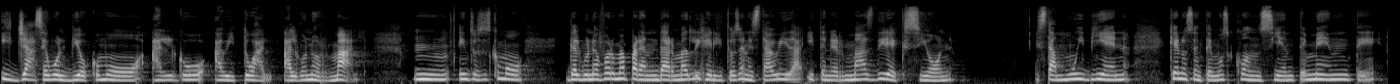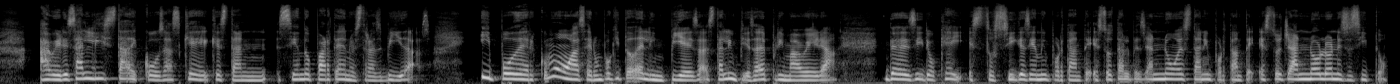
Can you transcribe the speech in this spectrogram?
y ya se volvió como algo habitual, algo normal. Mm, entonces como de alguna forma para andar más ligeritos en esta vida y tener más dirección, está muy bien que nos sentemos conscientemente a ver esa lista de cosas que, que están siendo parte de nuestras vidas y poder como hacer un poquito de limpieza, esta limpieza de primavera, de decir, ok, esto sigue siendo importante, esto tal vez ya no es tan importante, esto ya no lo necesito,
